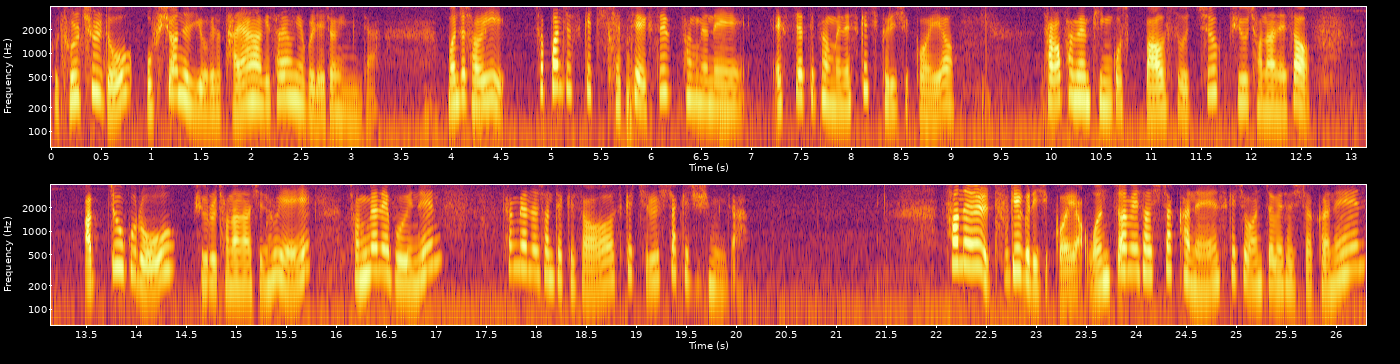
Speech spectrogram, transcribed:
그 돌출도 옵션을 이용해서 다양하게 사용해 볼 예정입니다. 먼저 저희 첫 번째 스케치 ZX 평면에 XZ 평면에 스케치 그리실 거예요. 작업하면 빈 곳 마우스 우측 뷰 전환해서 앞쪽으로 뷰를 전환하신 후에 정면에 보이는 평면을 선택해서 스케치를 시작해 주십니다. 선을 두 개 그리실 거예요. 원점에서 시작하는 스케치 원점에서 시작하는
